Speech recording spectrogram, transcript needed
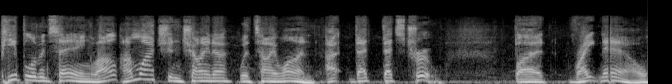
people have been saying, "Well, I'm watching China with Taiwan." I, that that's true, but right now,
